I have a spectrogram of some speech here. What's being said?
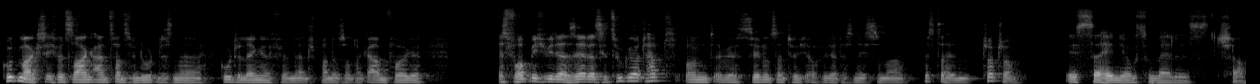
Gut, Max, ich würde sagen, 21 Minuten ist eine gute Länge für eine entspannte Sonntagabendfolge. Es freut mich wieder sehr, dass ihr zugehört habt und wir sehen uns natürlich auch wieder das nächste Mal. Bis dahin. Ciao, ciao. Bis dahin, Jungs und Mädels. Ciao.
